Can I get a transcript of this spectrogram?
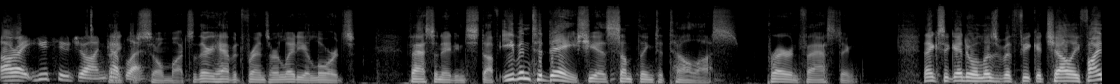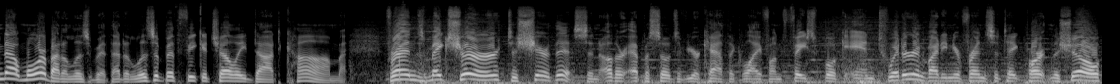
All right. You too, Jon. God Thank bless. you so much. So there you have it, friends. Our Lady of Lourdes. Fascinating stuff. Even today, she has something to tell us prayer and fasting. Thanks again to Elizabeth Ficocelli. Find out more about Elizabeth at elizabethficocelli.com. Friends, make sure to share this and other episodes of Your Catholic Life on Facebook and Twitter, inviting your friends to take part in the show.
